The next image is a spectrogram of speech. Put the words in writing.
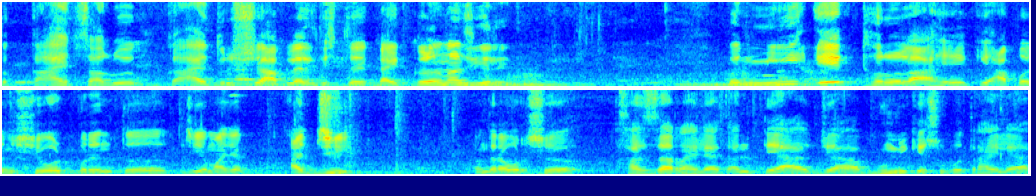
तर काय चालू आहे काय दृश्य आपल्याला दिसतंय काही कळनाच गेलंय. पण मी एक ठरवलं आहे की आपण शेवटपर्यंत जी माझ्या आजी पंधरा वर्ष खासदार राहिल्यात आणि त्या ज्या भूमिकेसोबत राहिल्या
